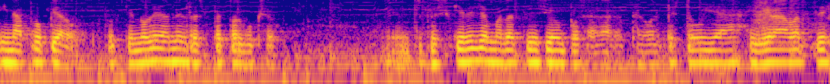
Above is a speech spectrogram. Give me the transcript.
inapropiado porque no le dan el respeto al boxeo pues si quieres llamar la atención pues agárrate golpes tú ya y grábate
